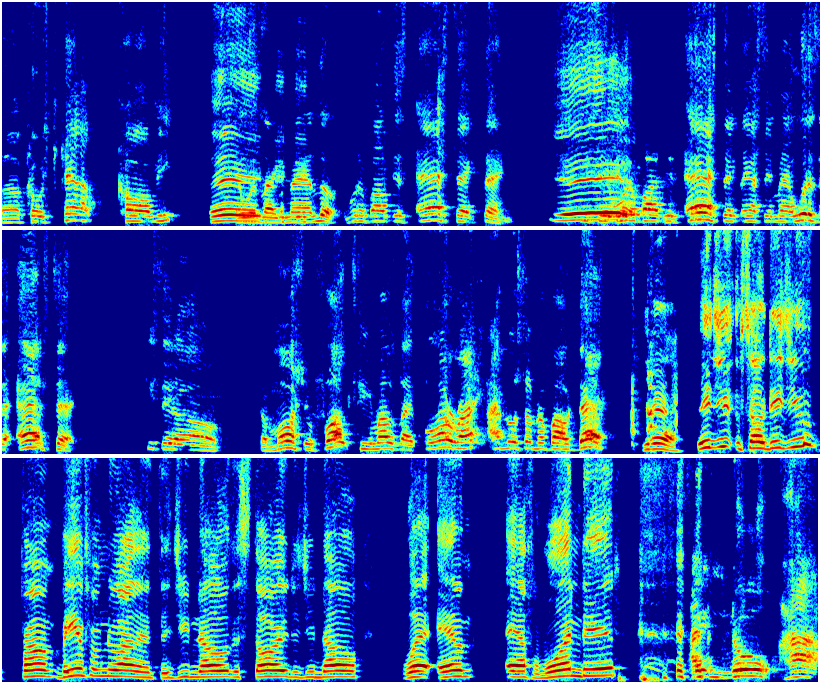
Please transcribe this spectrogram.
uh, Coach Cap called me. It was like, man, look, what about this Aztec thing? He said, yeah. what about this Aztec thing? I said, man, what is an Aztec? He said, um, the Marshall Faulk team. I was like, oh, all right, I know something about that. yeah. Did you? So did you from being from New Orleans? Did you know the story? Did you know what MF one did? I didn't know how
